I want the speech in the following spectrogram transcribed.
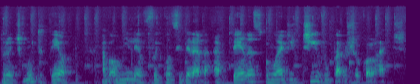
Durante muito tempo, a baunilha foi considerada apenas um aditivo para o chocolate,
